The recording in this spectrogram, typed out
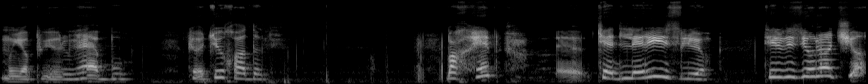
mı yapıyorum he bu. Kötü kadın. Bak hep e, kedileri izliyor. Televizyonu açıyor.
